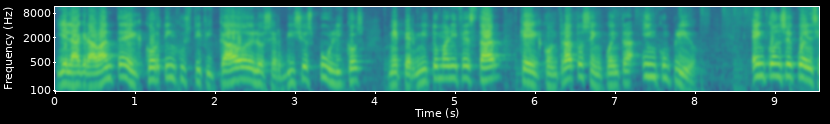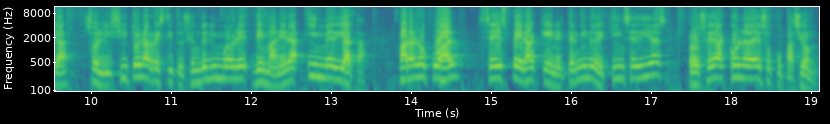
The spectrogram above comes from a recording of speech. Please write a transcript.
y el agravante del corte injustificado de los servicios públicos, me permito manifestar que el contrato se encuentra incumplido. En consecuencia, solicito la restitución del inmueble de manera inmediata, para lo cual se espera que en el término de 15 días proceda con la desocupación.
